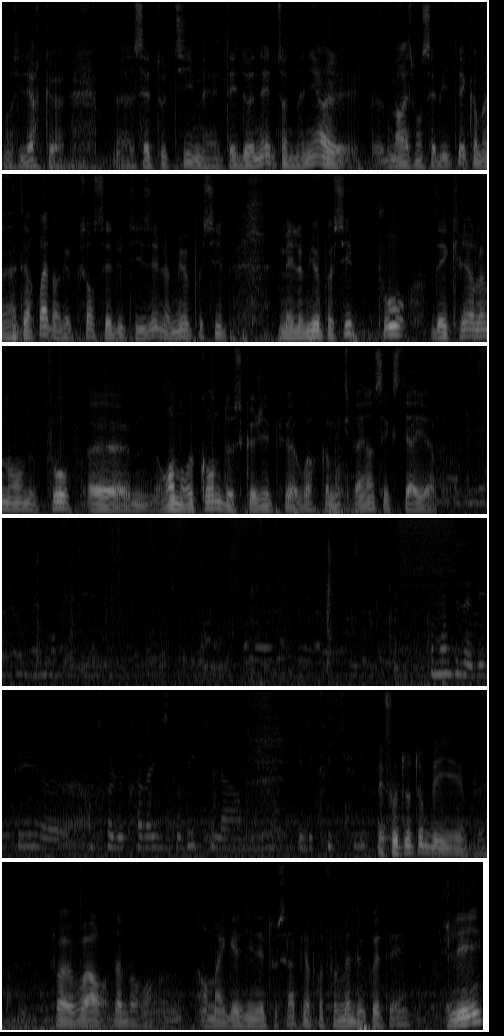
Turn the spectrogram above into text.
considère que euh, cet outil m'a été donné de toute manière. ma responsabilité comme un interprète, en quelque sorte, c'est d'utiliser le mieux possible. Mais le mieux possible pour décrire le monde, pour euh, rendre compte de ce que j'ai pu avoir comme expérience extérieure. Comment vous avez fait euh, entre le travail historique et l'écriture? Il faut tout oublier. En fait. Il faut avoir d'abord en, magazine et tout ça, puis après il faut le mettre de côté. Je lis,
